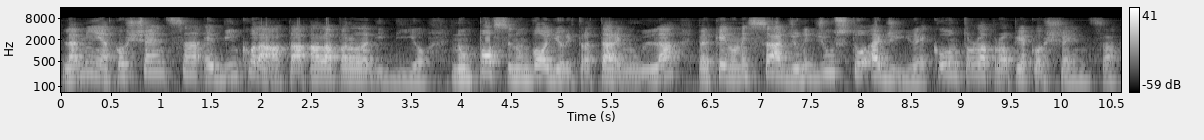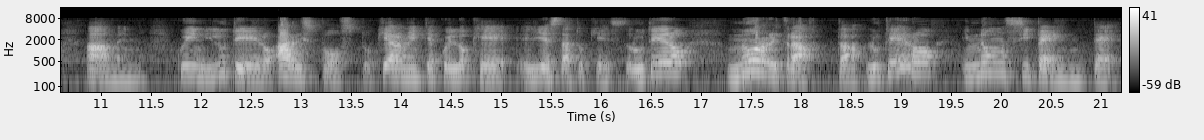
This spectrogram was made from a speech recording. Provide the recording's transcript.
la mia coscienza è vincolata alla parola di Dio. Non posso e non voglio ritrattare nulla perché non è saggio né giusto agire contro la propria coscienza. Amen. Quindi Lutero ha risposto chiaramente a quello che gli è stato chiesto. Lutero non ritratta, Lutero non si pente.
